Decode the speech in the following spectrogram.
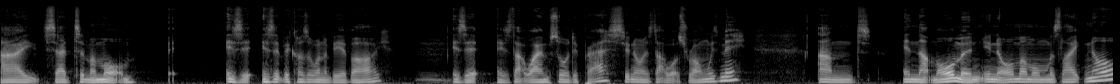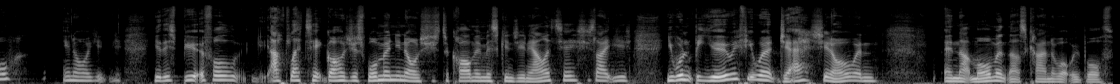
I said to my mum, "Is it is it because I want to be a boy? Is it is that why I'm so depressed? You know, is that what's wrong with me?" And in that moment, you know, my mum was like, "No." You know, you, you're this beautiful, athletic, gorgeous woman. You know, she used to call me Miss Congeniality. She's like, you, you wouldn't be you if you weren't Jess. You know, and in that moment, that's kind of what we both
